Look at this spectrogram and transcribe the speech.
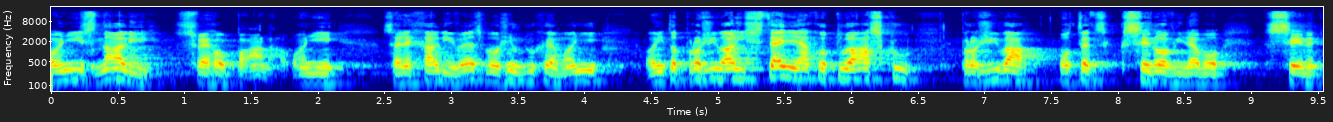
Oni znali svého pána, oni se nechali vést Božím duchem, oni, oni to prožívali stejně jako tu lásku prožívá otec k synovi nebo syn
